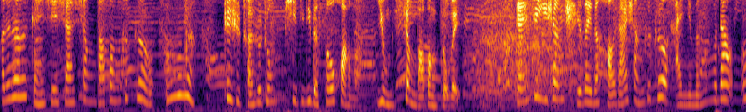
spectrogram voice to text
好的呢，感谢一下象拔蚌哥哥。嗯，这是传说中 PDD 的骚话吗？用象拔蚌走位。感谢以上十位的好打赏哥哥，爱你们么么哒。嗯。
